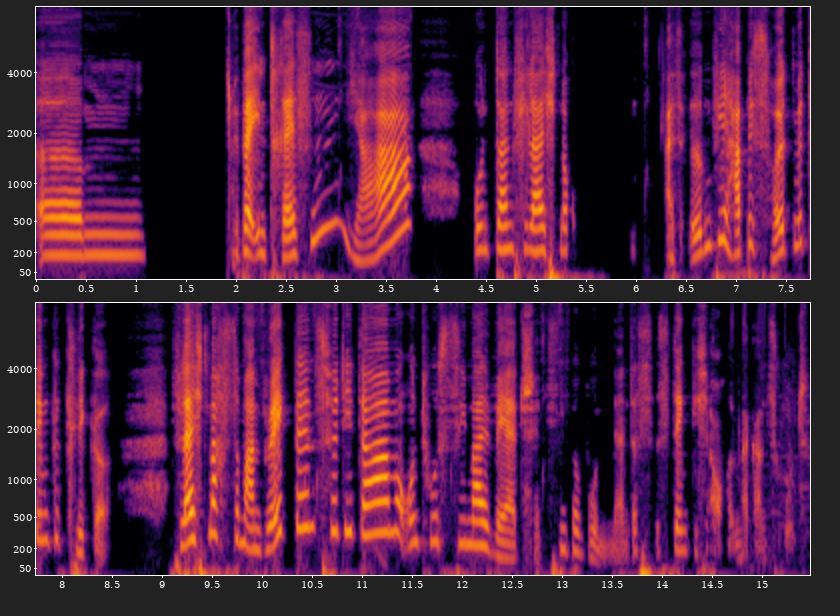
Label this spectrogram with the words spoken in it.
ähm, über Interessen, ja, und dann vielleicht noch, also irgendwie habe ich es heute mit dem Geklicke. Vielleicht machst du mal einen Breakdance für die Dame und tust sie mal wertschätzen, bewundern. Das ist, denke ich, auch immer ganz gut.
